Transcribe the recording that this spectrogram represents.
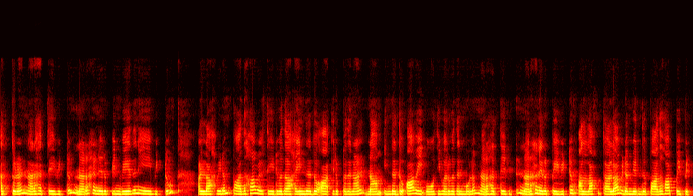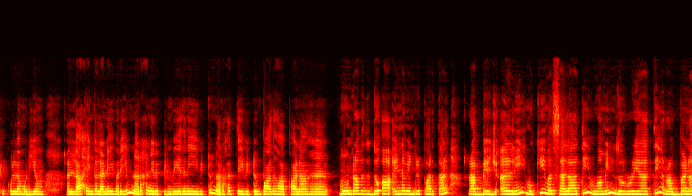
அத்துடன் நரகத்தை விட்டும் நரக நெருப்பின் வேதனையை விட்டும் அல்லாஹ்விடம் பாதுகாவல் தேடுவதாக இந்த துஆ இருப்பதனால் நாம் இந்த துஆவை ஓதி வருவதன் மூலம் நரகத்தை விட்டும் நரக நெருப்பை விட்டும் அல்லாஹ் தாலாவிடமிருந்து பாதுகாப்பை பெற்றுக்கொள்ள முடியும். அல்லாஹ் எங்கள் அனைவரையும் நரக நெருப்பின் வேதனையை விட்டும் நரகத்தை விட்டும் பாதுகாப்பானாக. மூன்றாவது துஆ என்னவென்று பார்த்தால் ரப்பி ஜஅல்னி முக்கிம சலாத்தி வமின் துர்ரியாத்தி ரப்பனா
